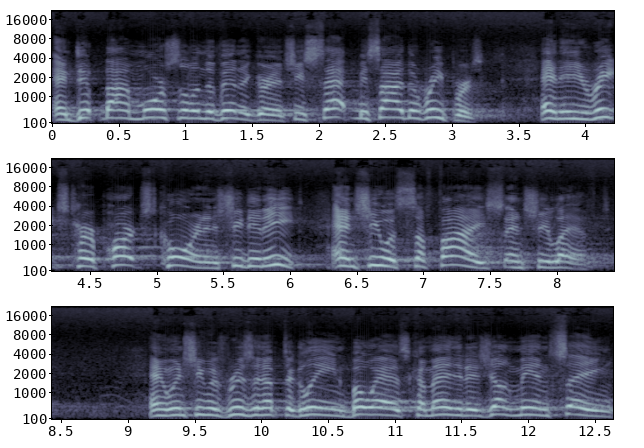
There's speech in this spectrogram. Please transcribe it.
and dip thy morsel in the vinegar. And she sat beside the reapers, and he reached her parched corn, and she did eat, and she was sufficed, and she left. And when she was risen up to glean, Boaz commanded his young men, saying,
